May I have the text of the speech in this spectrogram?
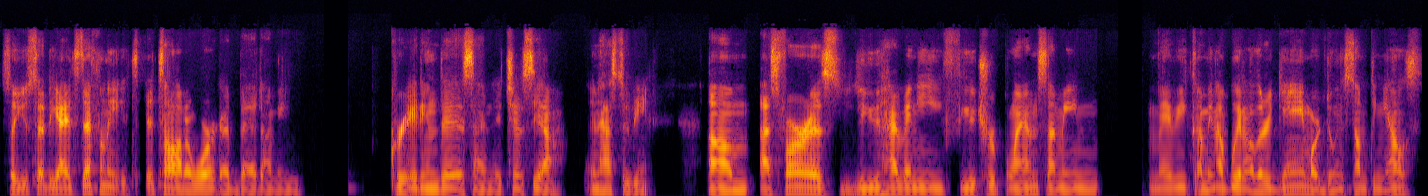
so you said, yeah, it's definitely it's it's a lot of work. I bet. I mean, creating this and it just yeah, it has to be. Um, as far as do you have any future plans? I mean, maybe coming up with another game or doing something else.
